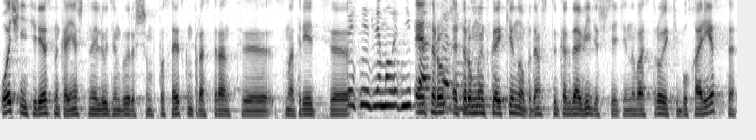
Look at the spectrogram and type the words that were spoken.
Очень интересно, конечно, людям, выросшим в постсоветском пространстве, смотреть... э, То есть не для молодняка, это, ру- это румынское кино, потому что ты когда видишь все эти новостройки Бухареста,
